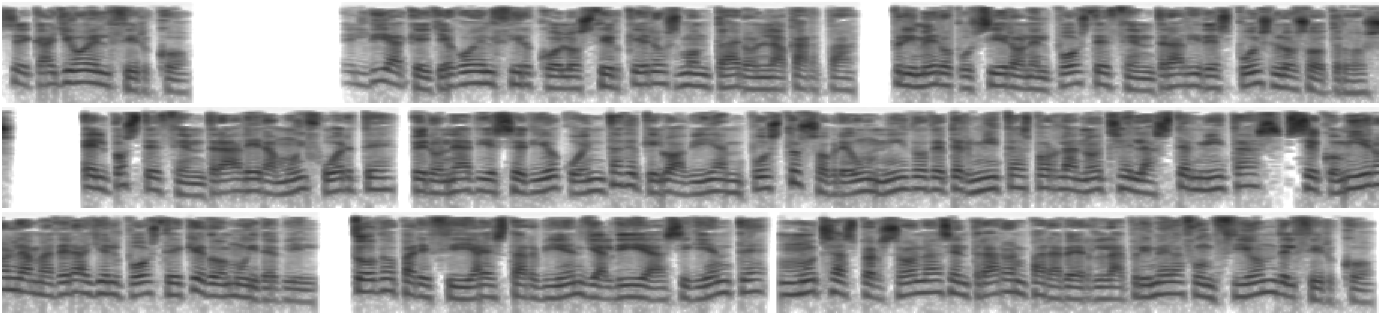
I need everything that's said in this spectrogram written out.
Se cayó el circo. El día que llegó el circo los cirqueros montaron la carpa, primero pusieron el poste central y después los otros. El poste central era muy fuerte, pero nadie se dio cuenta de que lo habían puesto sobre un nido de termitas por la noche las termitas se comieron la madera y el poste quedó muy débil. Todo parecía estar bien y al día siguiente, muchas personas entraron para ver la primera función del circo.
